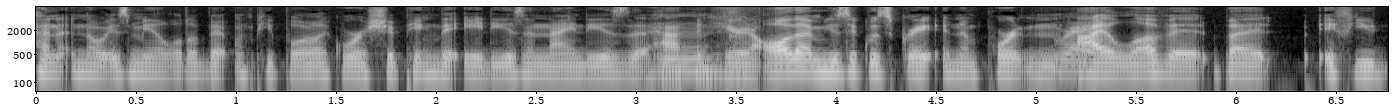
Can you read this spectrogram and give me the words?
kind of annoys me a little bit when people are like worshiping the 80s and 90s that happened here. And all that music was great and important. Right. i love it but if you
